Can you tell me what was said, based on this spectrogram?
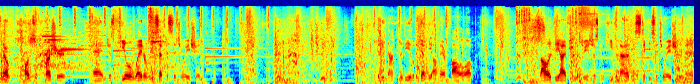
put out tons of pressure and just peel away to reset the situation. Vinnie not going to be able to get the up air follow up. Solid DI from Mr. E is just going to keep him out of this sticky situation. And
